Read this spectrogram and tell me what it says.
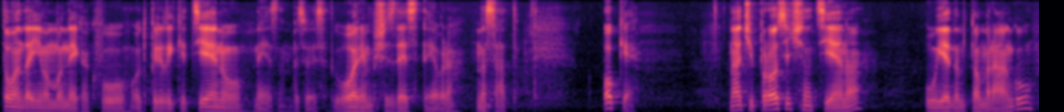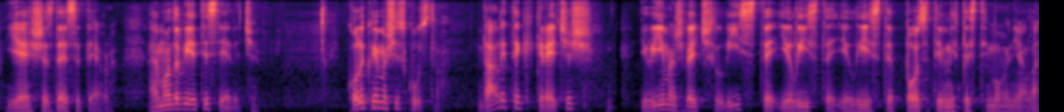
to onda imamo nekakvu otprilike cijenu, ne znam, bez sad govorim, 60 eura na sat. Ok, znači prosječna cijena u jednom tom rangu je 60 eura. Ajmo onda vidjeti sljedeće. Koliko imaš iskustva? Da li tek krećeš ili imaš već liste i liste i liste pozitivnih testimonijala,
